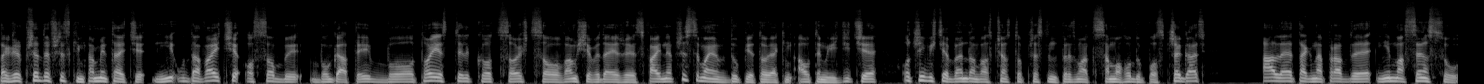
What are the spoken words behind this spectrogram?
Także przede wszystkim pamiętajcie, nie udawajcie osoby bogatej, bo to jest tylko coś, co Wam się wydaje, że jest fajne. Wszyscy mają w dupie to, jakim autem jeździcie. Oczywiście będą Was często przez ten pryzmat samochodu postrzegać, ale tak naprawdę nie ma sensu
